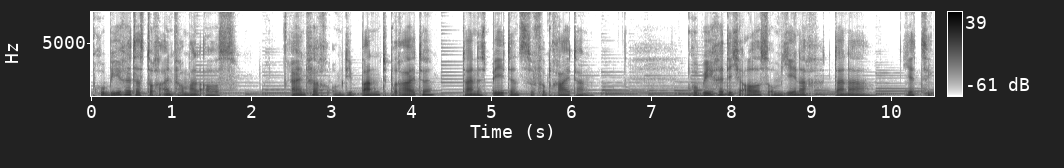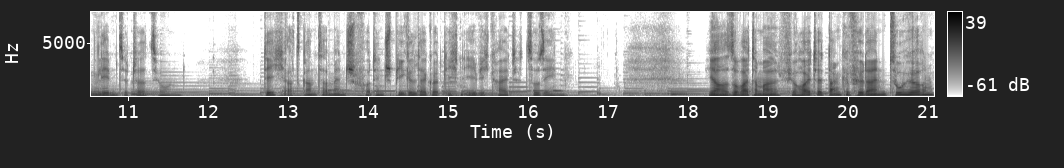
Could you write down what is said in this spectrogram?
Probiere das doch einfach mal aus. Einfach um die Bandbreite deines Betens zu verbreitern. Probiere dich aus, um je nach deiner jetzigen Lebenssituation dich als ganzer Mensch vor den Spiegel der göttlichen Ewigkeit zu sehen. Ja, soweit einmal für heute. Danke für dein Zuhören.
